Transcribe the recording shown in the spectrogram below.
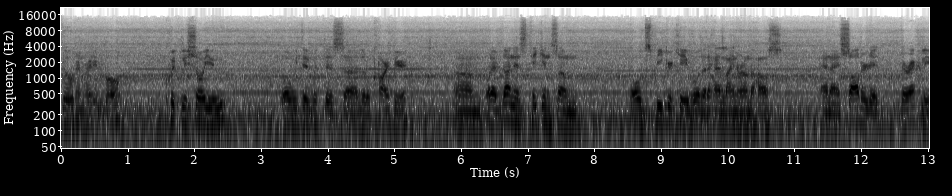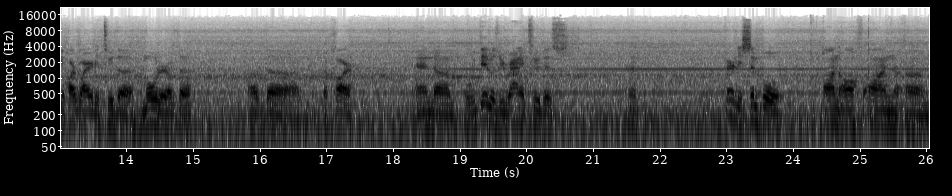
filled and ready to go, quickly show you what we did with this uh, little car here. Um, what I've done is taken some old speaker cable that I had lying around the house and I soldered it directly hardwired it to the motor of the of the, uh, the car and um, what we did was we ran it to this uh, fairly simple on off on um,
